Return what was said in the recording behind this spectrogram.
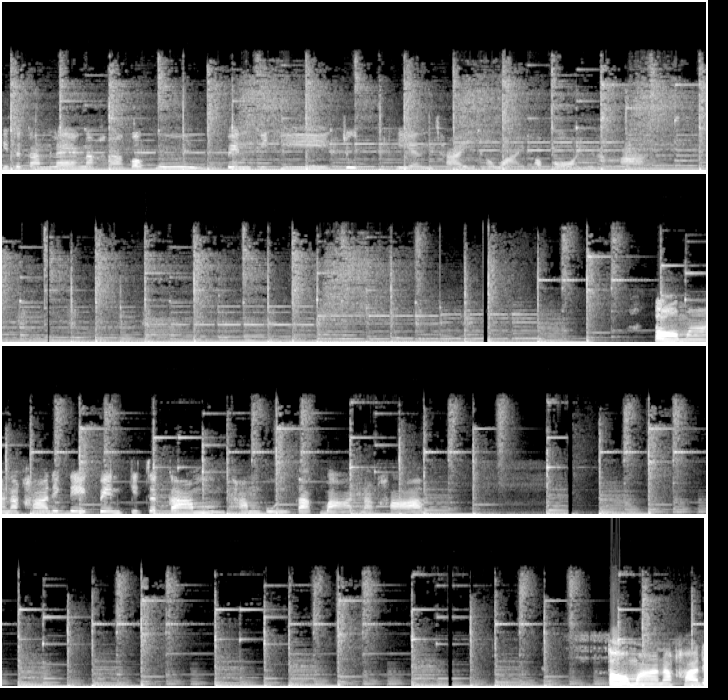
กิจกรรมแรกนะคะก็คือเป็นพิธีจุดเทียนชัยถวายพระพรนะคะต่อมานะคะเด็กๆเป็นกิจกรรมทำบุญตักบาตรนะคะ ต่อมานะคะเ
